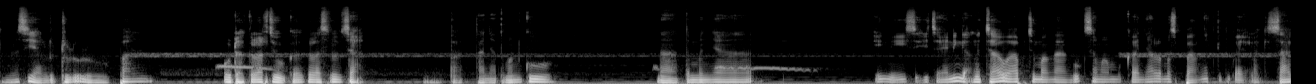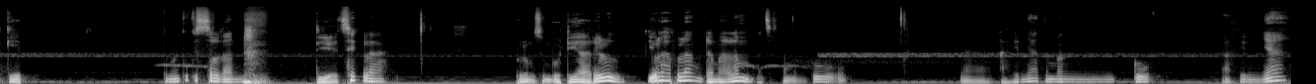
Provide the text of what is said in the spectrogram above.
gimana sih ya lu dulu lupa? Udah kelar juga kelas lu Cak. Tanya temanku. Nah temennya ini si Ica ini nggak ngejawab cuma ngangguk sama mukanya lemes banget gitu kayak lagi sakit. Temanku kesel kan? Dia cek lah. Belum sembuh di hari lu. Yolah pulang udah malam ajak temanku. Nah akhirnya temanku akhirnya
